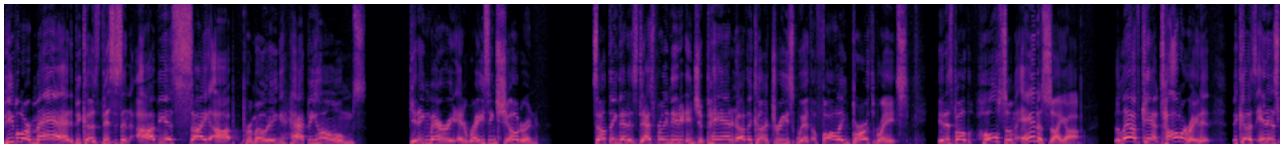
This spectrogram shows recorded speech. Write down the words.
People are mad because this is an obvious psyop promoting happy homes, getting married, and raising children. Something that is desperately needed in Japan and other countries with falling birth rates. It is both wholesome and a psyop. The left can't tolerate it because it is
